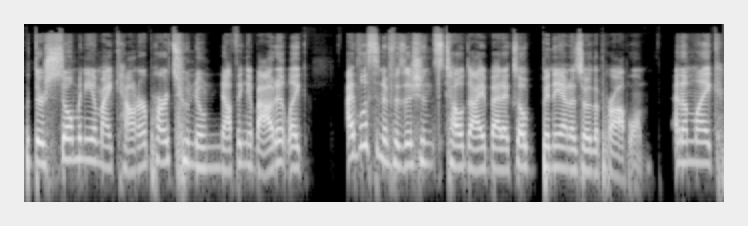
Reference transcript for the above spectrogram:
But there's so many of my counterparts who know nothing about it. Like I've listened to physicians tell diabetics, "Oh, bananas are the problem." And I'm like,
